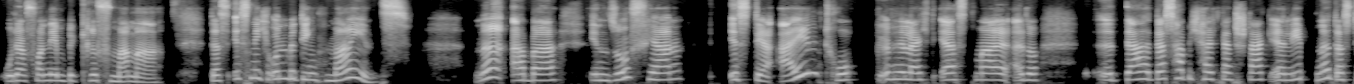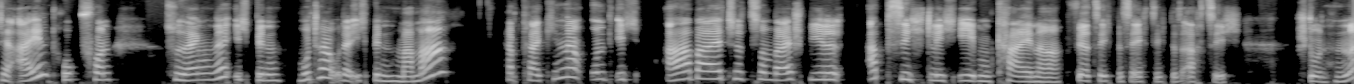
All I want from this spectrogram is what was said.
oder von dem Begriff Mama. Das ist nicht unbedingt meins. Ne? Aber insofern ist der Eindruck vielleicht erstmal, also äh, da, das habe ich halt ganz stark erlebt, ne, dass der Eindruck von zu sagen, ne, ich bin Mutter oder ich bin Mama, habe drei Kinder und ich arbeite zum Beispiel absichtlich eben keine 40 bis 60 bis 80 Stunden, ne,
